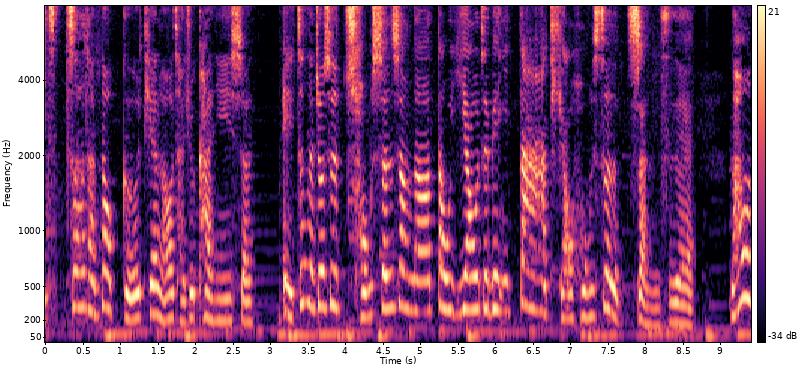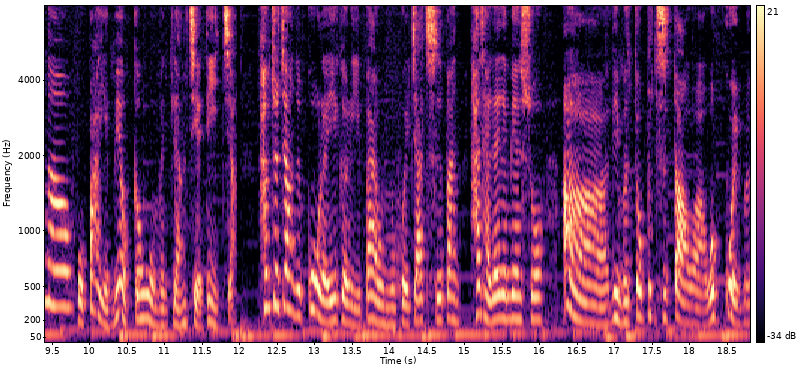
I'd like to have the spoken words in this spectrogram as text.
一直折腾到隔天，然后才去看医生。哎，真的就是从身上呢到腰这边一大条红色的疹子，哎。然后呢，我爸也没有跟我们两姐弟讲，他就这样子过了一个礼拜。我们回家吃饭，他才在那边说：“啊，你们都不知道啊，我鬼门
